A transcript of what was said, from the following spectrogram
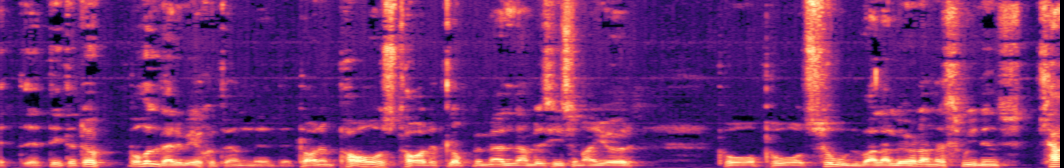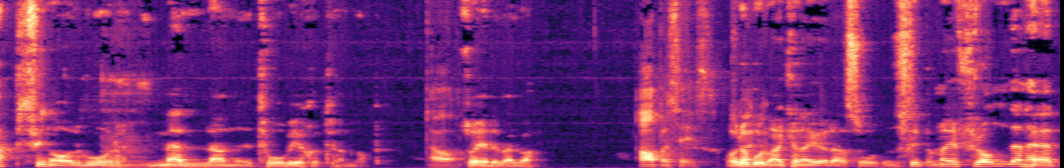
ett, ett litet uppehåll där i V75. Tar en paus, tar ett lopp emellan precis som man gör på, på Solvalla-lördagen när Swedens Cups final går mellan två V75-lopp. Ja, Så är det väl va? Ja precis. Och då borde man kunna göra så. Då slipper man ifrån den här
